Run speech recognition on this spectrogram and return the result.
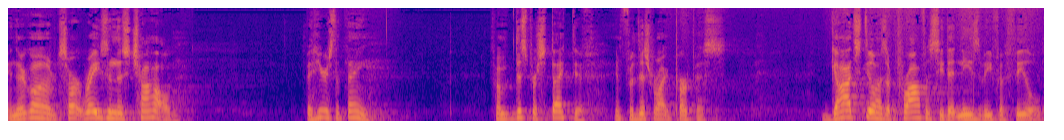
and they're going to start raising this child. But here's the thing from this perspective and for this right purpose, God still has a prophecy that needs to be fulfilled.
